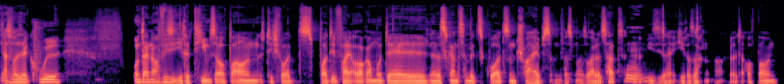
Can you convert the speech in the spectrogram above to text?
Das war sehr cool. Und dann auch, wie sie ihre Teams aufbauen, Stichwort Spotify-Orga-Modell, ne, das Ganze mit Squads und Tribes und was man so alles hat, äh, mhm. wie sie ihre Sachen, äh, Leute aufbauen.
